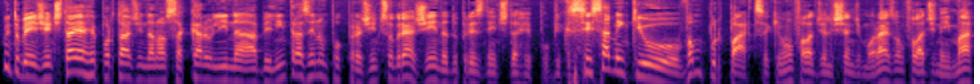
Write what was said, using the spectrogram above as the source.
Muito bem, gente. Está aí a reportagem da nossa Carolina Abelim trazendo um pouco para a gente sobre a agenda do presidente da República. Vocês sabem que o. Vamos por partes aqui, vamos falar de Alexandre de Moraes, vamos falar de Neymar,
